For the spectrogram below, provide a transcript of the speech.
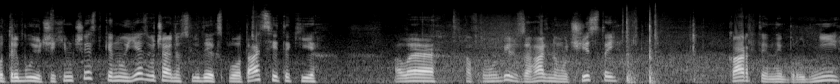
потребуючи хімчистки. Ну, є, звичайно, сліди експлуатації такі, але автомобіль в загальному чистий, карти не брудні,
